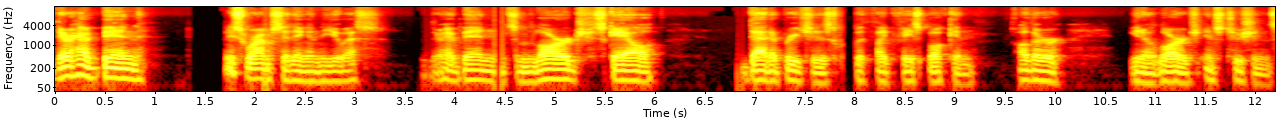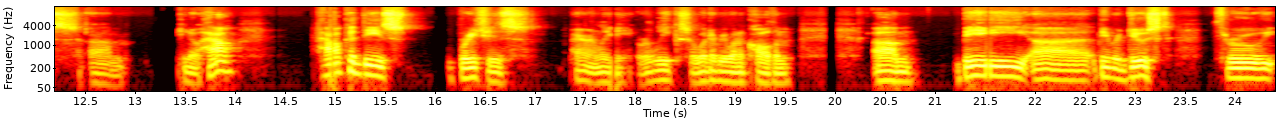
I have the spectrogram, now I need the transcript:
there have been, at least where I'm sitting in the US, there have been some large scale data breaches with like Facebook and other, you know, large institutions. Um, you know, how how could these breaches, apparently, or leaks, or whatever you want to call them, um, be uh, be reduced through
